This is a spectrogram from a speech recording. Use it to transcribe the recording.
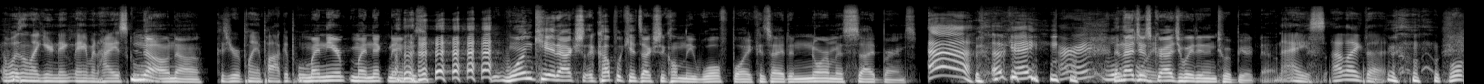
It wasn't like your nickname in high school. No, no. because you were playing pocket pool. My near my nickname was one kid actually a couple kids actually called me Wolf Boy because I had enormous sideburns. ah, okay, all right. and that just graduated into a beard now. Nice. I like that. well,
